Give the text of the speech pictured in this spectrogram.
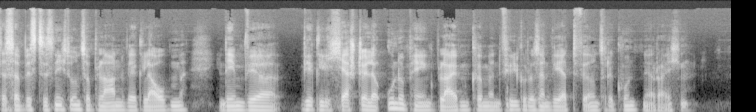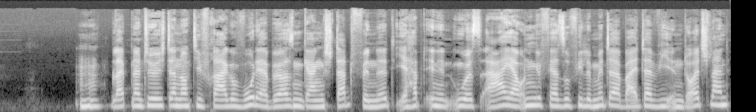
Deshalb ist das nicht unser Plan. Wir glauben, indem wir wirklich Hersteller unabhängig bleiben, können wir einen viel größeren Wert für unsere Kunden erreichen. Mhm. Bleibt natürlich dann noch die Frage, wo der Börsengang stattfindet. Ihr habt in den USA ja ungefähr so viele Mitarbeiter wie in Deutschland.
